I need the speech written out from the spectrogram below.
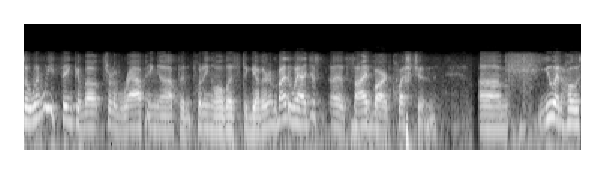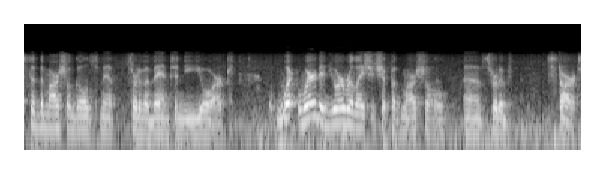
So when we think about sort of wrapping up and putting all this together, and by the way, I just a sidebar question. Um, you had hosted the Marshall Goldsmith sort of event in New York. Where, where did your relationship with Marshall uh, sort of start?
